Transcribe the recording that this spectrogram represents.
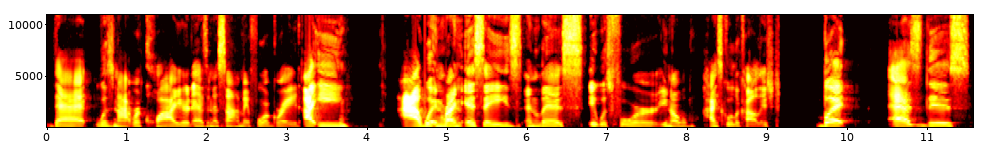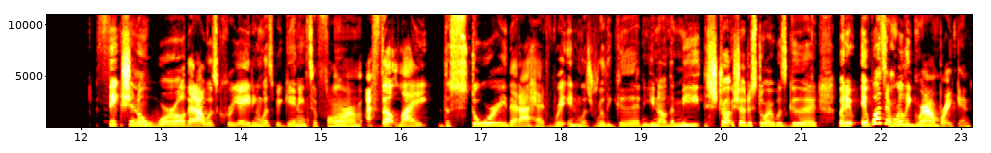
that was not required as an assignment for a grade, i.e., I wasn't writing essays unless it was for, you know, high school or college. But as this fictional world that I was creating was beginning to form, I felt like the story that I had written was really good. You know, the meat, the structure of the story was good, but it, it wasn't really groundbreaking.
